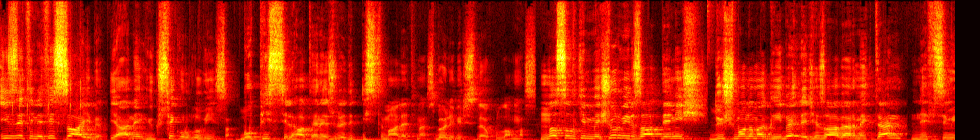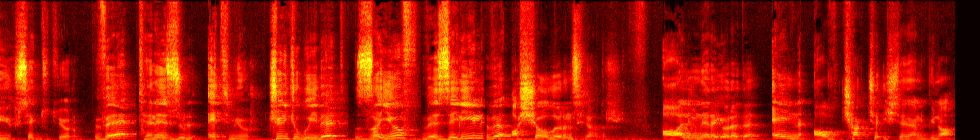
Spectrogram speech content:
İzzeti nefis sahibi. Yani yüksek ruhlu bir insan. Bu pis silaha tenezzül edip istimal etmez. Böyle bir silah kullanmaz. Nasıl ki meşhur bir zat demiş. Düşmanıma gıybetle ceza vermekten nefsimi yüksek tutuyorum. Ve tenezzül etmiyor. Çünkü gıybet zayıf ve zelil ve aşağıların silahıdır. Alimlere göre de en alçakça işlenen günah,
